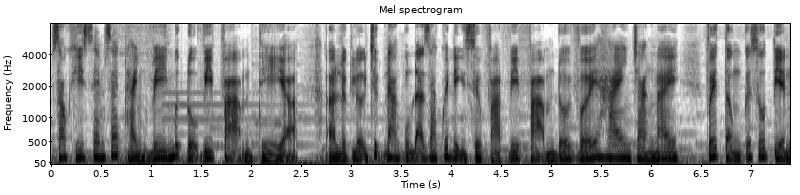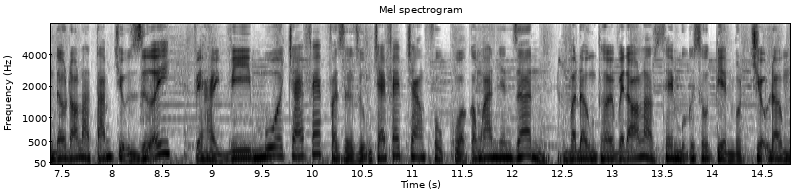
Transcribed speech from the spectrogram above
sau khi xem xét hành vi mức độ vi phạm thì à, à, lực lượng chức năng cũng đã ra quyết định xử phạt vi phạm đối với hai anh chàng này với tổng cái số tiền đâu đó là 8 triệu rưỡi về hành vi mua trái phép và sử dụng trái phép trang phục của công an nhân dân và đồng thời với đó là thêm một cái số tiền 1 triệu đồng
